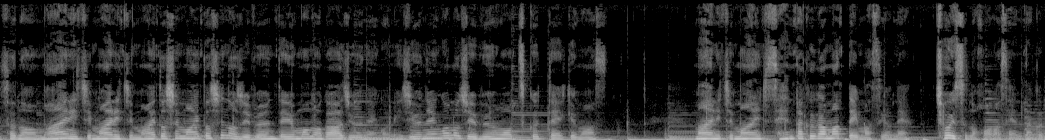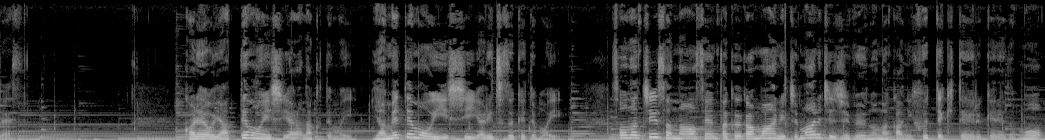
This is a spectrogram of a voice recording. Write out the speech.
その毎日毎日毎年毎年の自分っていうものが10年後20年後の自分を作っていきます。毎日毎日選択が待っていますよね。チョイスの方の選択です。これをやってもいいしやらなくてもいい。やめてもいいしやり続けてもいい。そんな小さな選択が毎日毎日自分の中に降ってきているけれども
